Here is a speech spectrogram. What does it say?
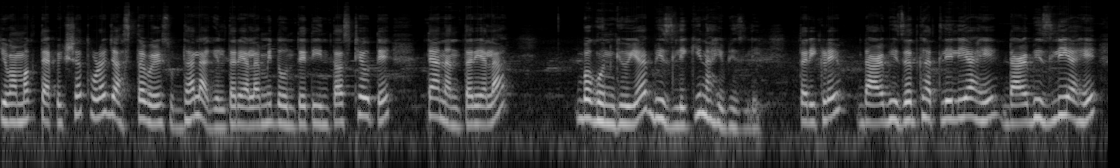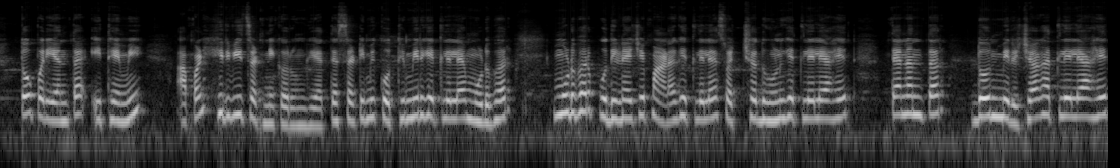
किंवा मग त्यापेक्षा थोडा जास्त वेळसुद्धा लागेल. तर याला मी दोन ते तीन तास ठेवते. त्यानंतर याला बघून घेऊया भिजली की नाही भिजली. तर इकडे डाळ भिजत घातलेली आहे डाळ भिजली आहे तोपर्यंत इथे मी आपण हिरवी चटणी करून घेऊया. त्यासाठी मी कोथिंबीर घेतलेलं आहे मूठभर. मूठभर पुदिन्याचे पानं घेतलेले आहे स्वच्छ धुवून घेतलेले आहेत. त्यानंतर दोन मिरच्या घातलेल्या आहेत.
